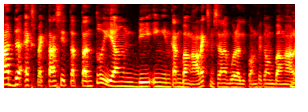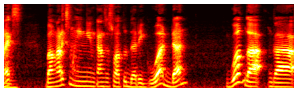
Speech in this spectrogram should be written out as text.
ada ekspektasi tertentu yang diinginkan Bang Alex. Misalnya gue lagi konflik sama Bang Alex Bang Alex menginginkan sesuatu dari gue dan gue nggak nggak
